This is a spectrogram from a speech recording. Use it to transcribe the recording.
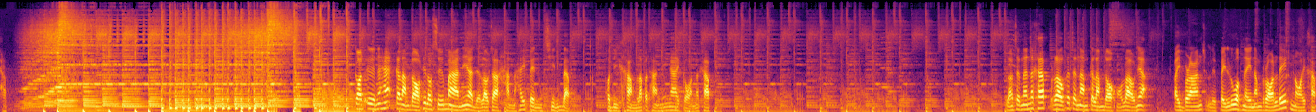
ครับ ก่อนอื่นนะฮะกระหล่ำดอกที่เราซื้อมาเนี่ยเดี๋ยวเราจะหั่นให้เป็นชิ้นแบบพอดีคำรับประทานง่ายๆก่อนนะครับหลังจากนั้นนะครับเราก็จะนำกระหล่ำดอกของเราเนี่ยไปบรานช์หรือไปลวกในน้ำร้อนเล็กน้อยครับ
